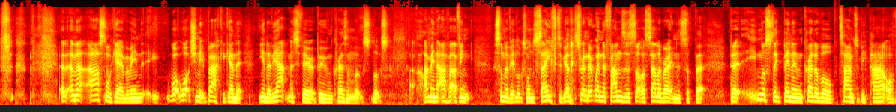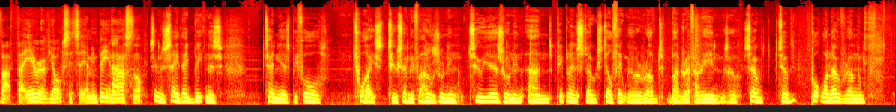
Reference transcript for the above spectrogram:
And, and that Arsenal game, I mean, what, watching it back again, you know, the atmosphere at Bootham Crescent looks looks. I, I mean, I, I think some of it looks unsafe to be honest when the, when the fans are sort of celebrating and stuff. But but it must have been an incredible time to be part of that that era of York City. I mean, beating Oh. Arsenal. Seems to say they'd beaten us 10 years before, twice, two semi finals running, two years running, and people in Stoke still think we were robbed, bad refereeing. So, so to put one over on them,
